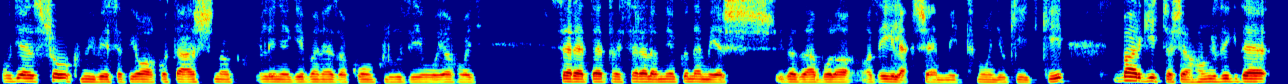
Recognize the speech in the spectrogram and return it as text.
ugye ez sok művészeti alkotásnak lényegében ez a konklúziója, hogy szeretet vagy szerelem nélkül nem érsz igazából a, az élet semmit, mondjuk így ki. Bár gicsesen hangzik, de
